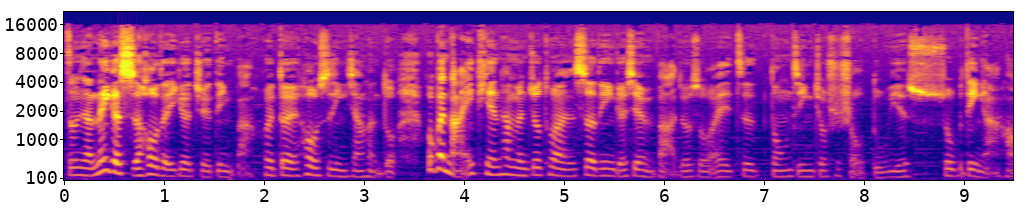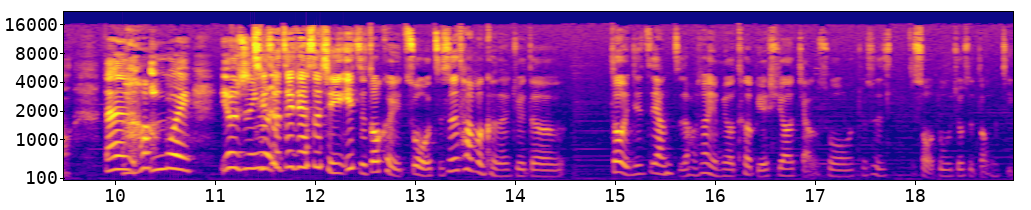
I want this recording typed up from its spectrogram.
怎么讲，那个时候的一个决定吧，会对后世影响很多。会不会哪一天他们就突然设定一个宪法，就说，哎，这东京就是首都，也说不定啊，哈。但是因为，因为是因为 其实这件事情一直都可以做，只是他们可能觉得。都已经这样子，好像也没有特别需要讲说，就是首都就是东京，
